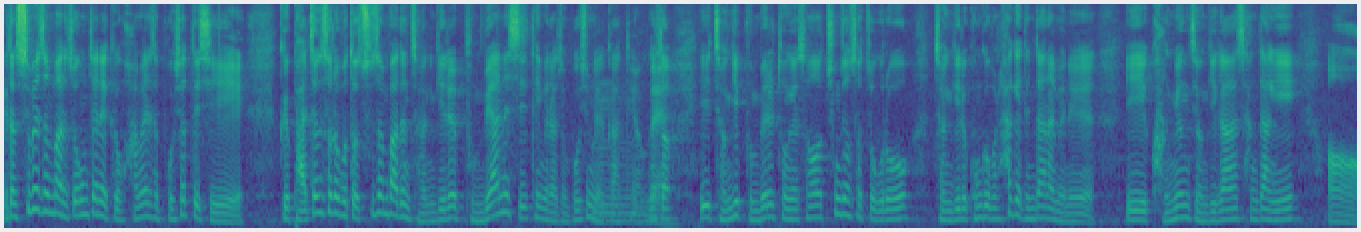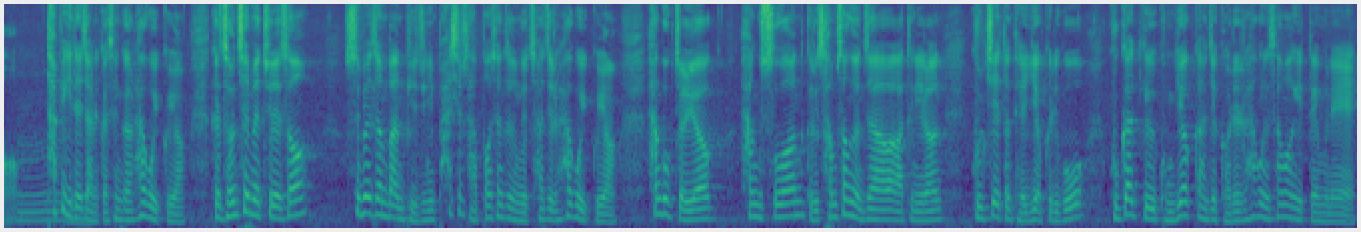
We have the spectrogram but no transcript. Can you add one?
일단 수배 전반은 조금 전에 그 화면에서 보셨듯이 그 발전소로부터 수전받은 전기를 분배하는 시스템이라 좀 보시면 될 것 같아요. 음, 그래서 이 전기 분배를 통해서 충전소 쪽으로 전기를 공급을 하게 된다면은 이 광명 전기가 상당히 어, 탑픽이 되지 않을까 생각을 하고 있고요. 그래서 전체 매출에서 수배 전반 비중이 84% 정도 차지를 하고 있고요. 한국전력, 한수원 그리고 삼성전자와 같은 이런 굴지했던 대기업 그리고 국가 그 공기업과 이제 거래를 하고 있는 상황이기 때문에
